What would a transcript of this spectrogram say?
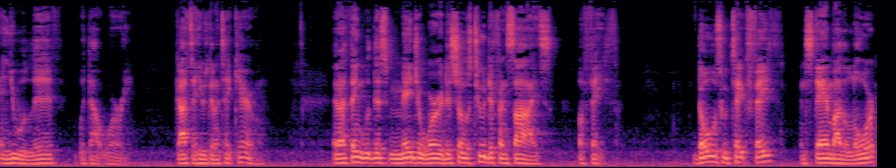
and you will live without worry. God said he was going to take care of them. And I think with this major word, it shows two different sides of faith. Those who take faith and stand by the Lord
